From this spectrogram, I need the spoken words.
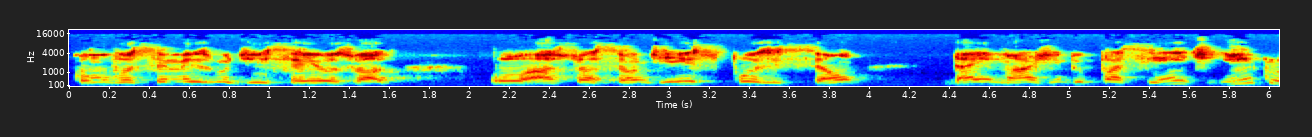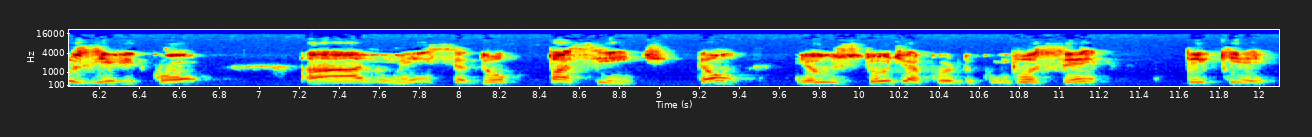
como você mesmo disse aí, Oswaldo, a situação de exposição da imagem do paciente, inclusive com a anuência do paciente. Então, eu estou de acordo com você de que,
